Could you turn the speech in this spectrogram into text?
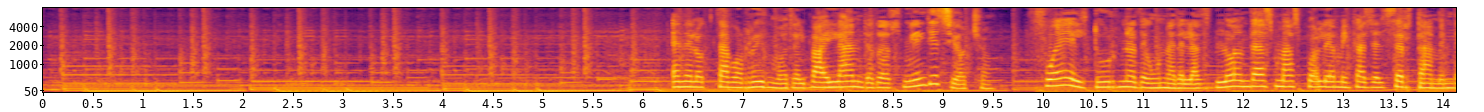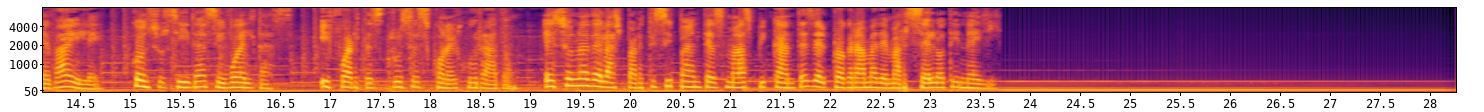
En el octavo ritmo del Bailando 2018 fue el turno de una de las blondas más polémicas del certamen de baile, con sus idas y vueltas, y fuertes cruces con el jurado, es una de las participantes más picantes del programa de Marcelo Tinelli.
